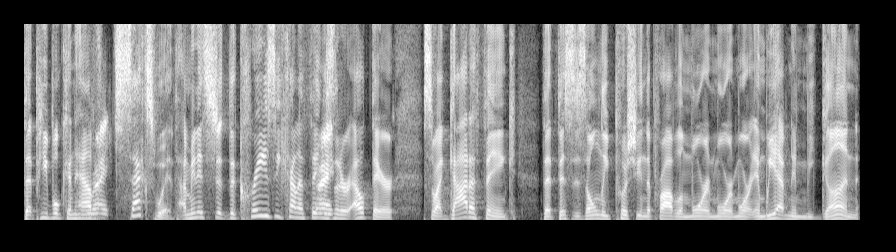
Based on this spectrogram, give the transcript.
that people can have Right. sex with i mean it's just the crazy kind of things Right. that are out there so i gotta think that this is only pushing the problem more and more and more and we haven't even begun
